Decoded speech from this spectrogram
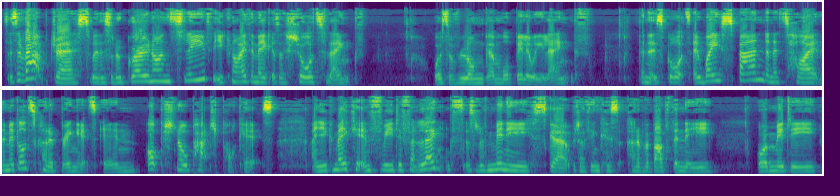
So it's a wrap dress with a sort of grown on sleeve that you can either make as a shorter length or sort of longer, more billowy length. Then it's got a waistband and a tie at the middle to kind of bring it in, optional patch pockets. And you can make it in three different lengths, a sort of mini skirt, which I think is kind of above the knee, or a midi,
